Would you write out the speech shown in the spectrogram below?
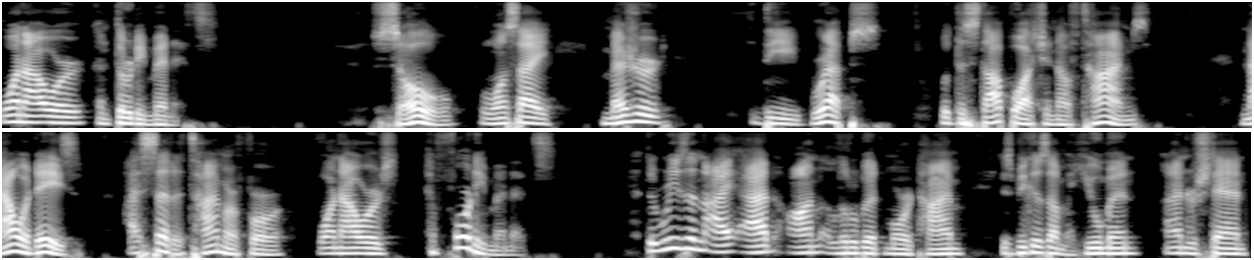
1 hour and 30 minutes. So once I measured the reps with the stopwatch enough times, nowadays I set a timer for 1 hours and 40 minutes. The reason I add on a little bit more time is because I'm a human. I understand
